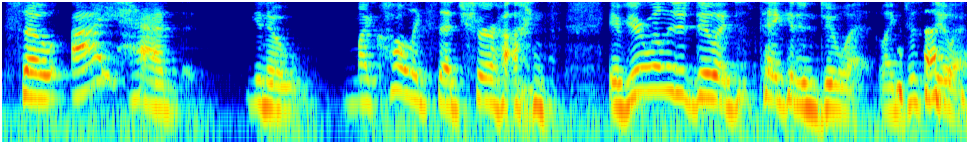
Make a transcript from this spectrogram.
So I had, you know, my colleague said, "Sure, Hines, if you're willing to do it, just take it and do it. Like, just do it."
